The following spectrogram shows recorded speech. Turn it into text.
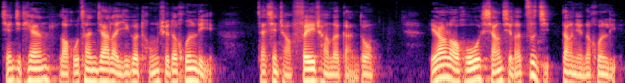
前几天，老胡参加了一个同学的婚礼，在现场非常的感动，也让老胡想起了自己当年的婚礼。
